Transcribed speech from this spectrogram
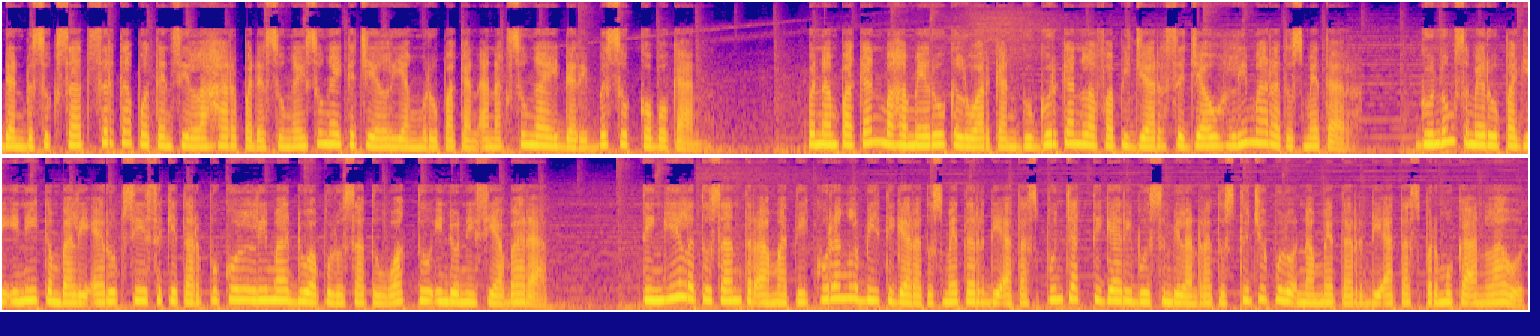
dan Besuk Sat serta potensi lahar pada sungai-sungai kecil yang merupakan anak sungai dari Besuk Kobokan. Penampakan Mahameru keluarkan gugurkan lava pijar sejauh 500 meter. Gunung Semeru pagi ini kembali erupsi sekitar pukul 5.21 waktu Indonesia Barat. Tinggi letusan teramati kurang lebih 300 meter di atas puncak 3976 meter di atas permukaan laut.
